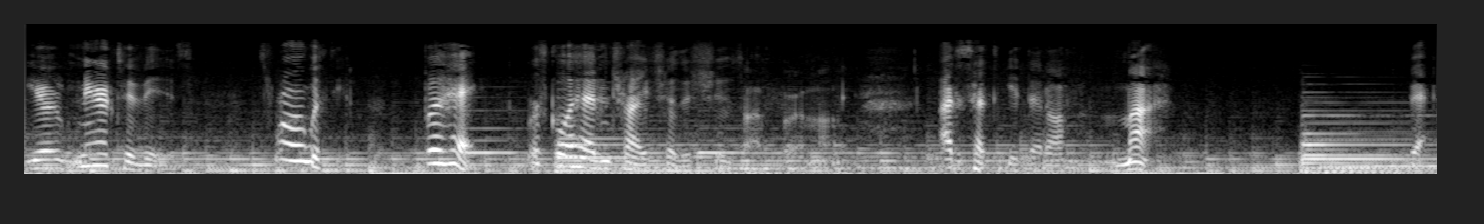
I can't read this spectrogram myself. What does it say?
your narrative is, what's wrong with you? But hey, let's go ahead and try each other's shoes on for a. I just had to get that off my back.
